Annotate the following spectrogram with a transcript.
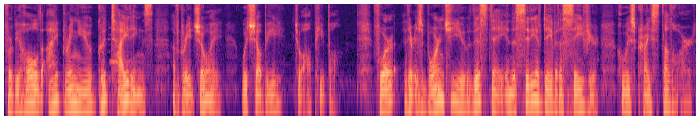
for behold, I bring you good tidings of great joy, which shall be to all people. For there is born to you this day in the city of David a Savior, who is Christ the Lord.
